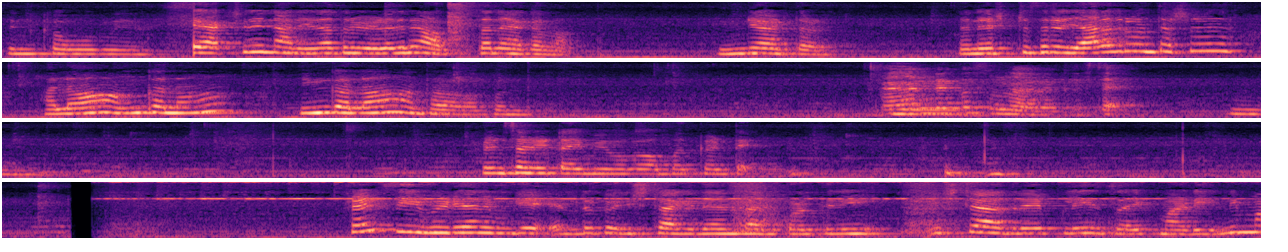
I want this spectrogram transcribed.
ತಿನ್ಕೊ ಹೋಗಿ. ನೀನು. ಆ್ಯಕ್ಚುಲಿ ನಾನು ಏನಾದರೂ ಹೇಳಿದ್ರೆ ಅರ್ಥನೇ ಆಗಲ್ಲ. ಹಿಂಗೆ ಆಡ್ತಾಳೆ. ನಾನು ಎಷ್ಟು ಸರಿ ಯಾರಾದರೂ ಅಂತ ತಕ್ಷಣ ಅಲ್ಲ ಹಂಗಲ್ಲ ಹಿಂಗಲ್ಲ ಅಂತ ಬಂದು. ಸುಮ್ಮನೆ ಆಗ್ಬೇಕು ಅಷ್ಟೇ ಹ್ಞೂ ಫ್ರೆಂಡ್ಸ್ ಅಡಿ ಟೈಮ್ ಇವಾಗ ಒಂಬತ್ತು ಗಂಟೆ. ಫ್ರೆಂಡ್ಸ್ ಈ ವಿಡಿಯೋ ನಿಮಗೆ ಎಲ್ರಿಗೂ ಇಷ್ಟ ಆಗಿದೆ ಅಂತ ಅಂದ್ಕೊಳ್ತೀನಿ ಇಷ್ಟ ಆದರೆ ಪ್ಲೀಸ್ ಲೈಕ್ ಮಾಡಿ ನಿಮ್ಮ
